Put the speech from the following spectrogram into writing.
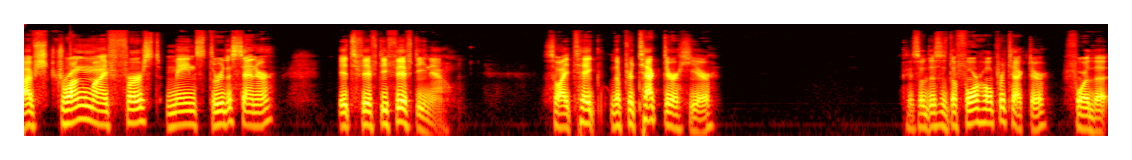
I've strung my first mains through the center. It's 50-50 now. So I take the protector here. Okay, so this is the four hole protector for the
